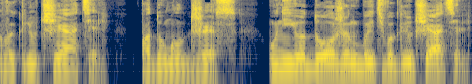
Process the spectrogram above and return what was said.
«Выключатель», — подумал Джесс, — «у нее должен быть выключатель».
